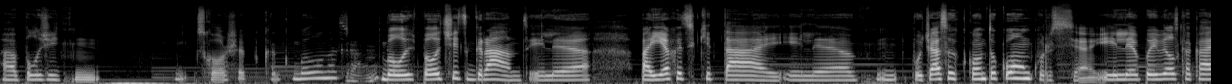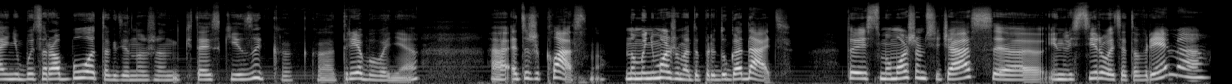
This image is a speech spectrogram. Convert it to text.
а, получить scholarship, как было у нас? Грант. Получить грант или поехать в Китай, или поучаствовать в каком-то конкурсе, или появилась какая-нибудь работа, где нужен китайский язык как а, требование. А, это же классно. Но мы не можем это предугадать. То есть мы можем сейчас э, инвестировать это время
